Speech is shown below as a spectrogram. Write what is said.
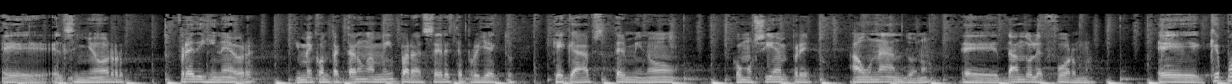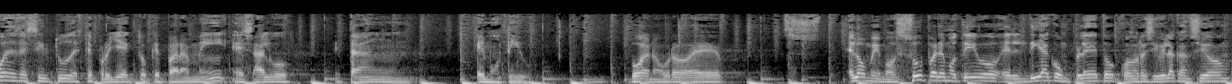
eh, el señor Freddy Ginebra, y me contactaron a mí para hacer este proyecto que Gaps terminó, como siempre, aunando, ¿no? Eh, dándole forma. Eh, ¿Qué puedes decir tú de este proyecto que para mí es algo tan emotivo? Bueno, bro, eh, es lo mismo, súper emotivo el día completo cuando recibí la canción,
